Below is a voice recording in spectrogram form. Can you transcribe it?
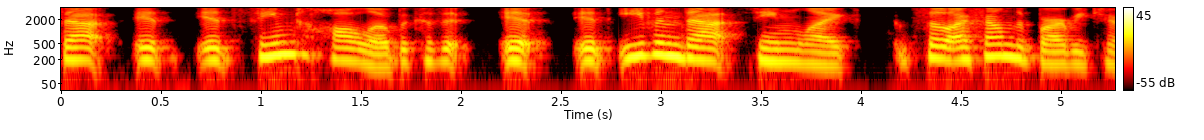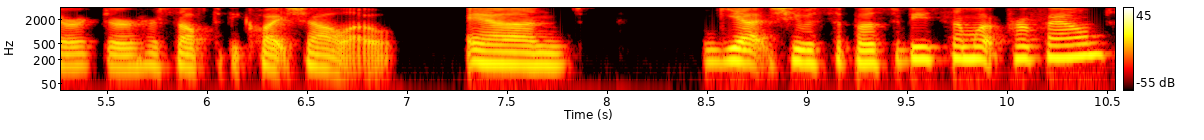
that it it seemed hollow because it it it even that seemed like so I found the Barbie character herself to be quite shallow and yet she was supposed to be somewhat profound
